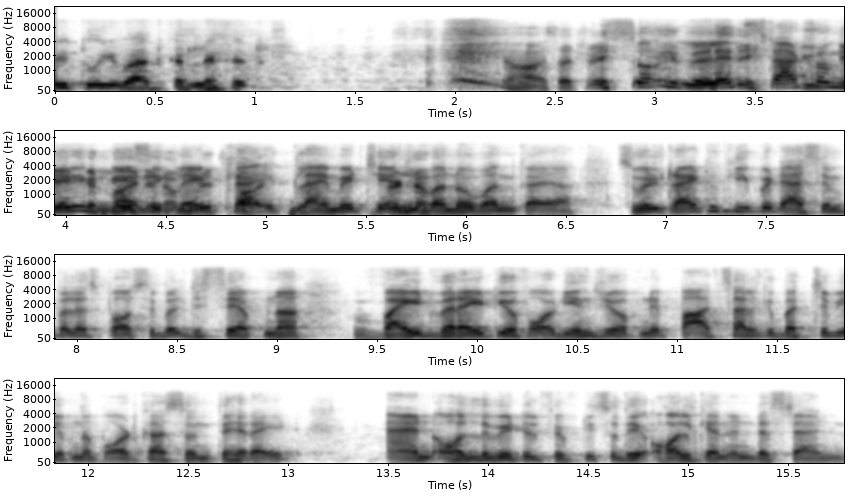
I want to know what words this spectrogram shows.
भी तू ही बात कर ले फिर हाँ, सच में। so let's start from very basic part. climate change Arnav. 101 का या so we'll try to keep it as simple as possible जिससे अपना wide variety of audience जो अपने पाँच साल के बच्चे भी अपना podcast सुनते हैं right and all the way till 50 so they all can understand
